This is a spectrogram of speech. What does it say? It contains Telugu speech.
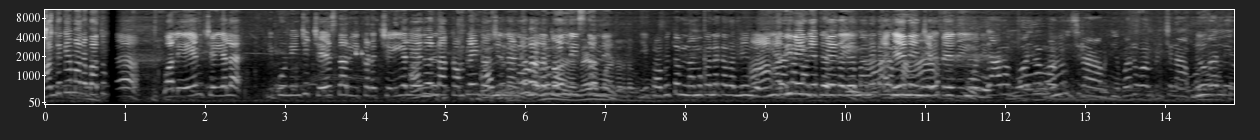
అందుకే మన బతుకు వాళ్ళు ఏం చెయ్యలే. ఇప్పుడు నుంచి చేస్తారు ఇక్కడ చెయ్యలేదు అని నాకు కంప్లైంట్ వచ్చిందంటే వాళ్ళ తోలు తీస్తాను నేను. ఈ ప్రభుత్వం నమ్ముకునే కదా మేము అది నేను చెప్పేది. అదే నేను చెప్పేది. భోజనం పంపించిన టిఫిన్ పంపించిన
